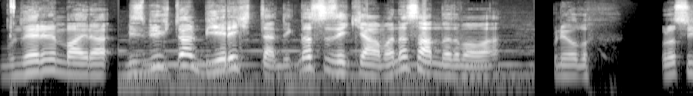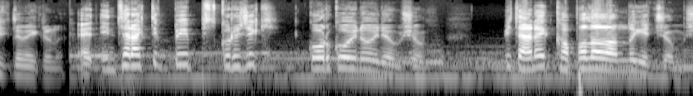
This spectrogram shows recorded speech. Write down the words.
Bu nerenin bayrağı? Biz büyük ihtimal bir yere kilitlendik. Nasıl zeka ama? Nasıl anladım ama? Bu ne oğlum? Bu nasıl yükleme ekranı? Evet interaktif bir psikolojik korku oyunu oynuyormuşum. Bir tane kapalı alanda geçiyormuş.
